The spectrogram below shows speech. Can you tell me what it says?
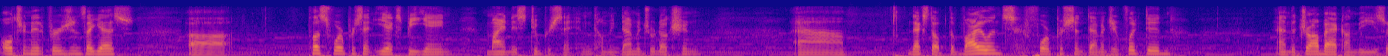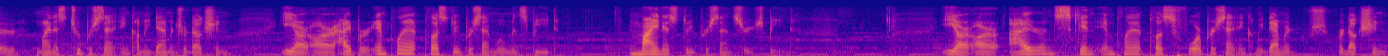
alternate versions, I guess. Uh, plus 4% EXP gain, minus 2% incoming damage reduction. Uh, next up, the violence, 4% damage inflicted. And the drawback on these are minus 2% incoming damage reduction, ERR Hyper Implant plus 3% movement speed, minus 3% search speed. ERR Iron Skin Implant plus 4% incoming damage reduction,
